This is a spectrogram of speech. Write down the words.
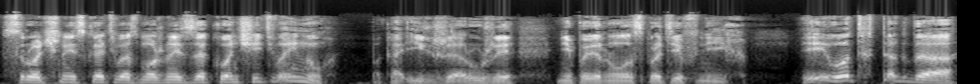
срочно искать возможность закончить войну пока их же оружие не повернулось против них. И вот тогда,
